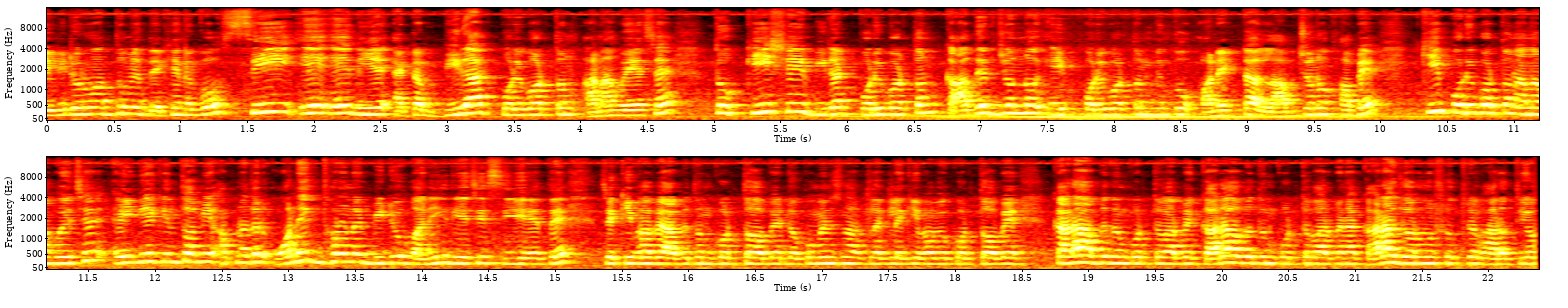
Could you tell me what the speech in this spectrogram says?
এই ভিডিওর মাধ্যমে দেখে নেব সিএএ নিয়ে একটা বিরাট পরিবর্তন আনা হয়েছে তো কি সেই বিরাট পরিবর্তন কাদের জন্য এই পরিবর্তন কিন্তু অনেকটা লাভজনক হবে কি পরিবর্তন আনা হয়েছে, এই নিয়ে কিন্তু আমি আপনাদের অনেক ধরনের ভিডিও বানিয়ে দিয়েছি সিএএ তে, যে কীভাবে আবেদন করতে হবে ডকুমেন্টস না লাগলে কীভাবে করতে হবে, কারা আবেদন করতে পারবে, কারা আবেদন করতে পারবে না, কারা জন্মসূত্রে ভারতীয়,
